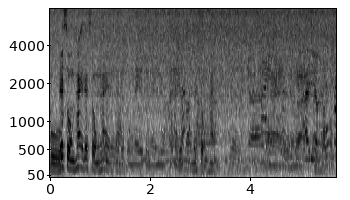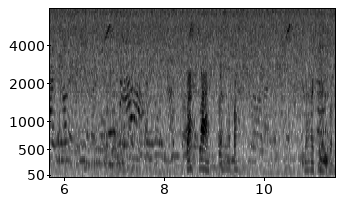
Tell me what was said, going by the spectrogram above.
ปูได้ส่งให้ได้ส่งให้อาจารย์ส่งให้ส่งให้มีถ่ายได้ส่งให้ไปลาไปไปลาขึ้นก่อน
